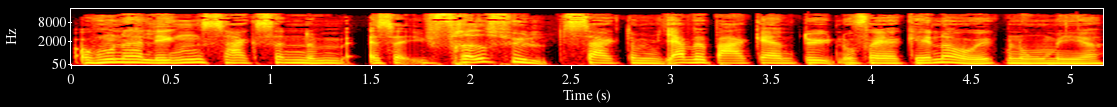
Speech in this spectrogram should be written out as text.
og hun har længe sagt sådan, altså i fredfyldt sagt, jeg vil bare gerne dø nu, for jeg kender jo ikke nogen mere.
